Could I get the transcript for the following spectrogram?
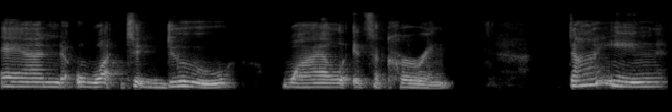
and what to do while it's occurring. Dying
